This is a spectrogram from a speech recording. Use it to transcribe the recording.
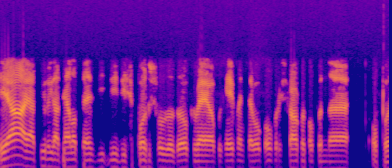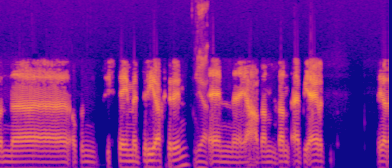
Ja, ja, natuurlijk, dat helpt. hè. Die, die, die supporters voelden het ook. Wij op een gegeven moment zijn we ook overgeschakeld op een, op een, op een systeem met drie achterin. Ja. En ja, dan, dan heb je eigenlijk ja,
